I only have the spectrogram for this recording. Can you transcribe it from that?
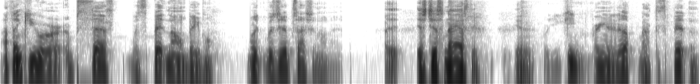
I think you are obsessed with spitting on people. What was your obsession on that? It- It's just nasty. You Well, you keep bringing it up about the spitting.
